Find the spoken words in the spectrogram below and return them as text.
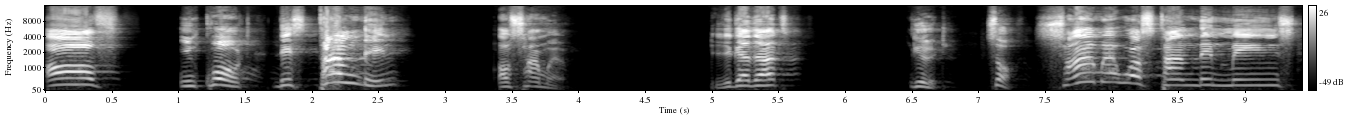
of, in quote, the standing of Samuel. Did you get that? Good. So, Samuel was standing means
